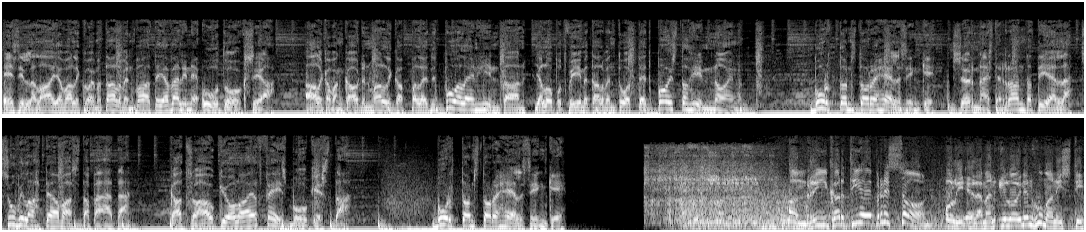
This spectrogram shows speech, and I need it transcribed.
Esillä laaja valikoima talven vaate- ja välineuutuuksia. Alkavan kauden mallikappaleet nyt puoleen hintaan ja loput viime talven tuotteet poistohinnoin. Burton Store Helsinki. Sörnäisten rantatiellä Suvilahtea vastapäätä. Katso aukioloajat Facebookista. Burton Store Helsinki. Henri Cartier-Bresson oli elämän iloinen humanisti,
